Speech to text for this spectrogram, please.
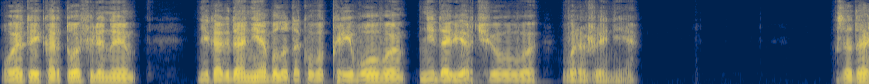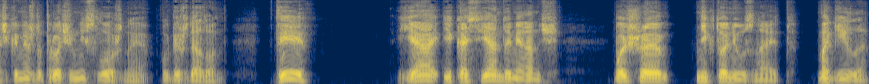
У этой картофелины никогда не было такого кривого, недоверчивого выражения. Задачка, между прочим, несложная, — убеждал он. Ты, я и Касьян Дамьянович. Больше никто не узнает. Могила.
